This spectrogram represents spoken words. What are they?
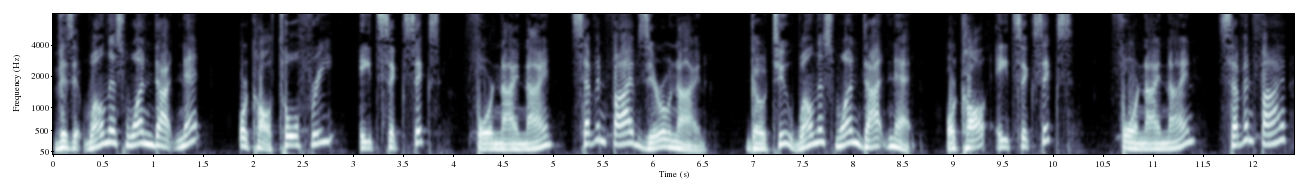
Visit wellness1.net or call toll free 866 499 7509. Go to wellness1.net or call 866 499 7509.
